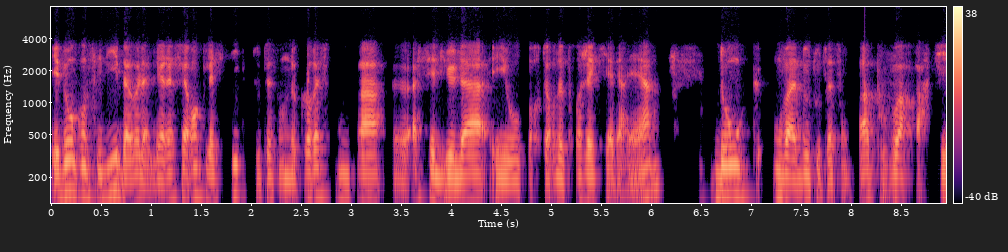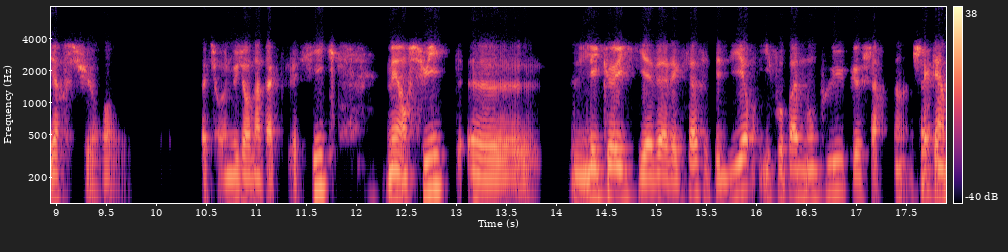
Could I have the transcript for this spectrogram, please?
Et donc, on s'est dit, bah voilà, les référents classiques, de toute façon, ne correspondent pas euh, à ces lieux-là et aux porteurs de projets qu'il y a derrière. Donc, on va de toute façon pas pouvoir partir sur, sur une mesure d'impact classique. Mais ensuite, euh, l'écueil qu'il y avait avec ça, c'était de dire il ne faut pas non plus que chacun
